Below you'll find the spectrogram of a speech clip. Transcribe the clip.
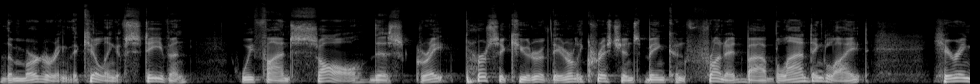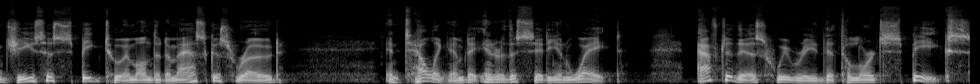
the murdering, the killing of Stephen, we find Saul, this great persecutor of the early Christians, being confronted by a blinding light, hearing Jesus speak to him on the Damascus road, and telling him to enter the city and wait. After this, we read that the Lord speaks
